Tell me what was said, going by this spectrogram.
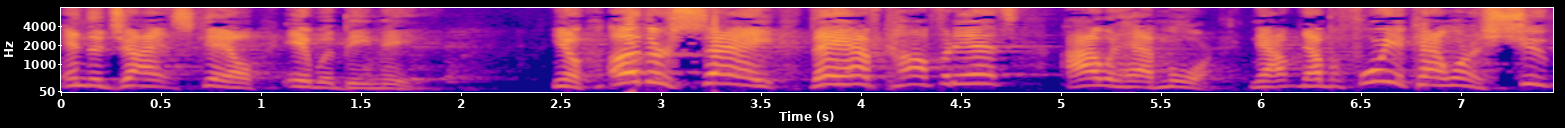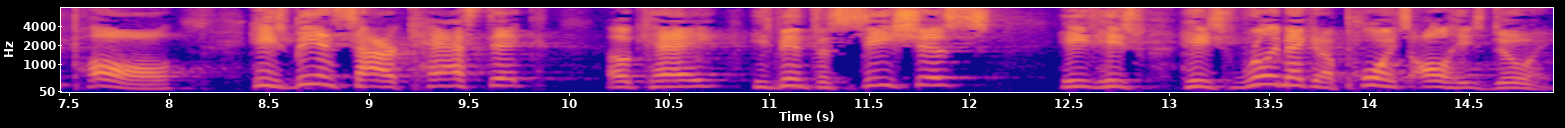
in the giant scale, it would be me. You know, others say they have confidence, I would have more. Now, now before you kind of want to shoot Paul, he's being sarcastic okay? He's being facetious. He, he's, he's really making a point, all he's doing.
